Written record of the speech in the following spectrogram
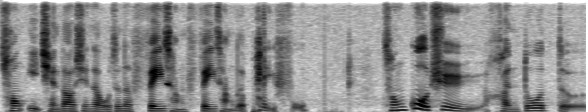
从以前到现在，我真的非常非常的佩服。从过去很多的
